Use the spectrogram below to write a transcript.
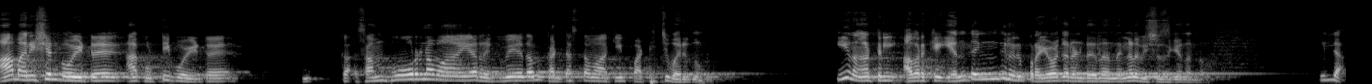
ആ മനുഷ്യൻ പോയിട്ട് ആ കുട്ടി പോയിട്ട് സമ്പൂർണമായ ഋഗ്വേദം കണ്ഠസ്ഥമാക്കി പഠിച്ചു വരുന്നു. ഈ നാട്ടിൽ അവർക്ക് എന്തെങ്കിലും ഒരു പ്രയോജനം ഉണ്ട് എന്ന് നിങ്ങൾ വിശ്വസിക്കുന്നുണ്ടോ? ഇല്ല.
